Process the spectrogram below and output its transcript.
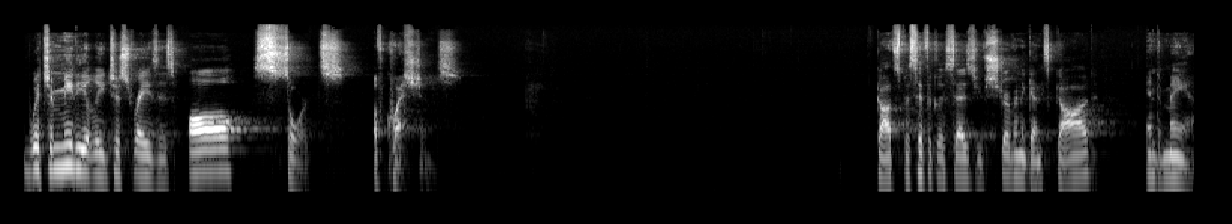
which immediately just raises all sorts of questions. God specifically says you've striven against God and man,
